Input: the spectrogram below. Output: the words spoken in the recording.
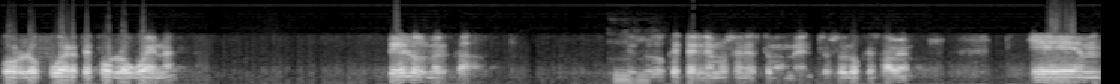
por lo fuerte, por lo buena de los mercados. Eso es lo que tenemos en este momento, eso es lo que sabemos. Em,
